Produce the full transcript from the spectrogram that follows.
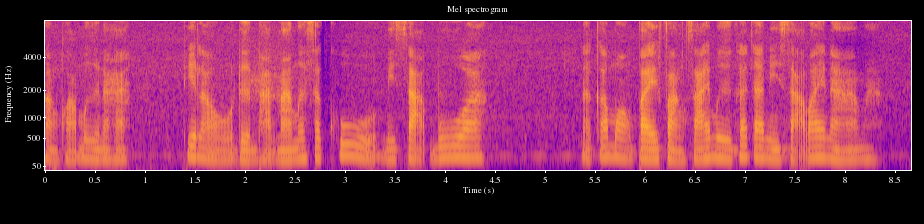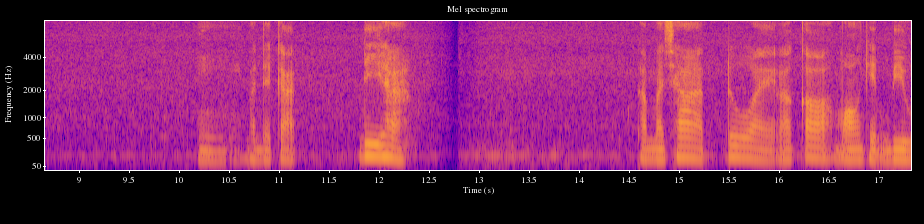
ฝั่งขวามือนะคะ ที่เราเดินผ่านมาเมื่อสักครู่มีสระบัว แล้วก็มองไปฝั่งซ้ายมือก็จะมีสระว่ายน้ำ นี่บรรยากาศดีค่ะ ธรรมชาติด้วยแล้วก็มองเห็นวิว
